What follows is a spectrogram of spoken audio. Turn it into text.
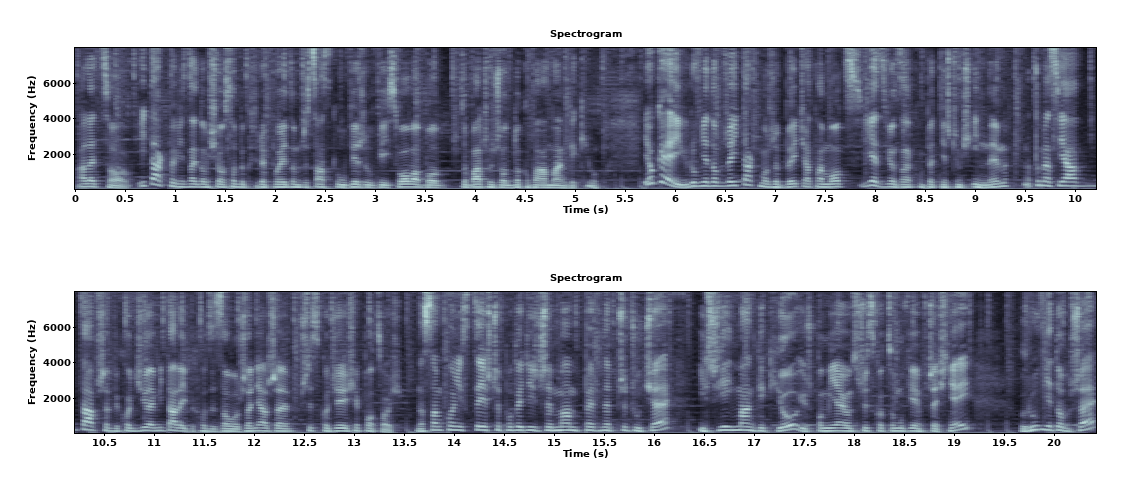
Ale co? I tak pewnie znajdą się osoby, które powiedzą, że Sasuke uwierzył w jej słowa, bo zobaczył, że odblokowała Mangekyu. I okej, równie dobrze i tak może być, a ta moc jest związana kompletnie z czymś innym. Natomiast ja zawsze wychodziłem i dalej wychodzę z założenia, że wszystko dzieje się po coś. Na sam koniec chcę jeszcze powiedzieć, że mam pewne przeczucie, iż jej Mangekyu, już pomijając wszystko, co mówiłem wcześniej, równie dobrze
